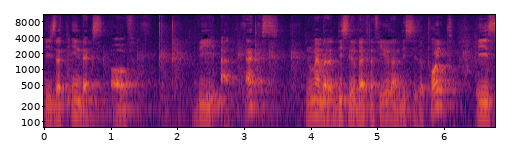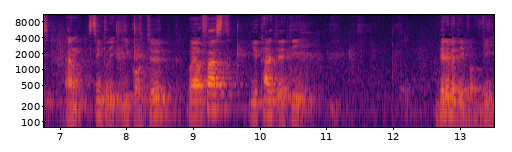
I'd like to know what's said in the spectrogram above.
is that index of v at x, remember that this is a vector field and this is a point, is um, simply equal to, well, first you calculate the derivative of v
